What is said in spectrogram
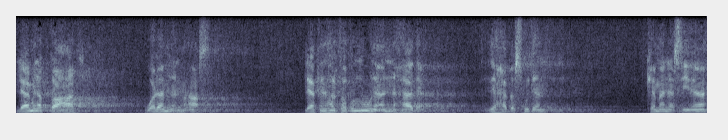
لا من الطاعات ولا من المعاصي. لكن هل تظنون أن هذا ذهب سدى كما نسيناه؟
